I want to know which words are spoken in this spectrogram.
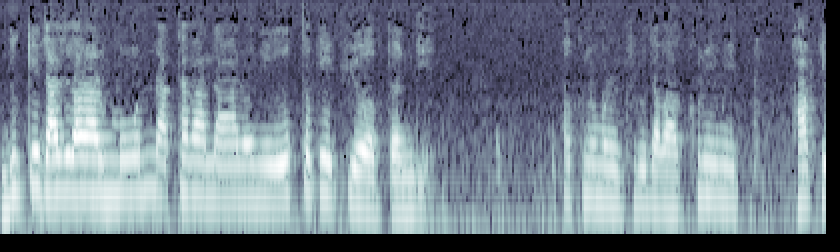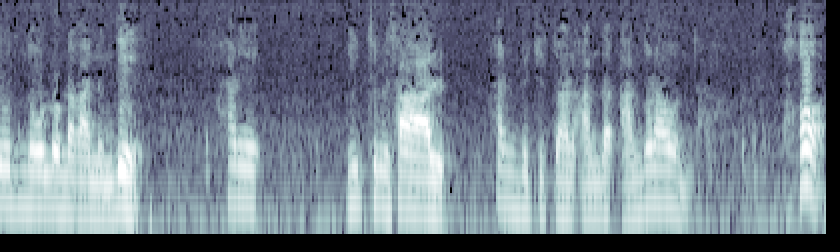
늦게 자식 하나를 못 낳다가 낳아놓으니 어떻게 귀엽던지. 아, 그놈을 기르다가 그놈이 밖에 어디 놀러 나갔는데, 하루에 이틀, 사흘, 한 며칠 동안 안, 안 돌아온다. 허!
